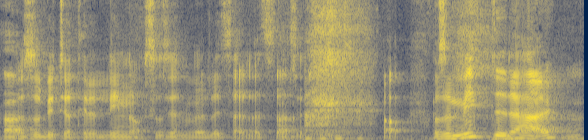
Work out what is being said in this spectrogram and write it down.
Ja. Och så bytte jag till linne också, så jag var väldigt så här, Let's Dance. Ja. Och så mitt i det här,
